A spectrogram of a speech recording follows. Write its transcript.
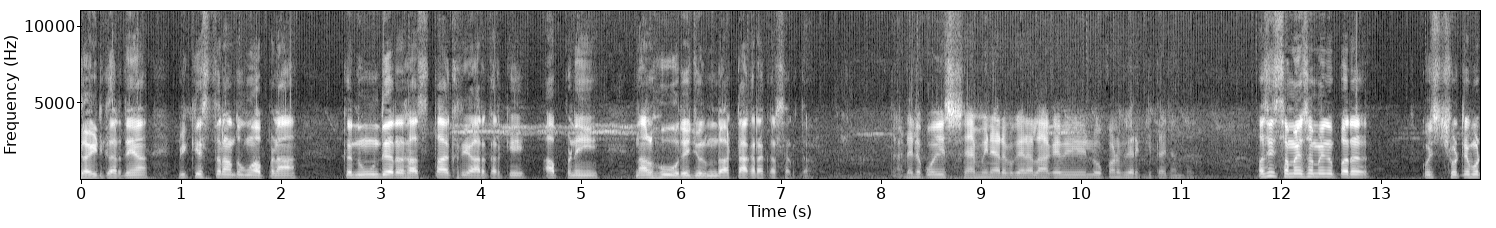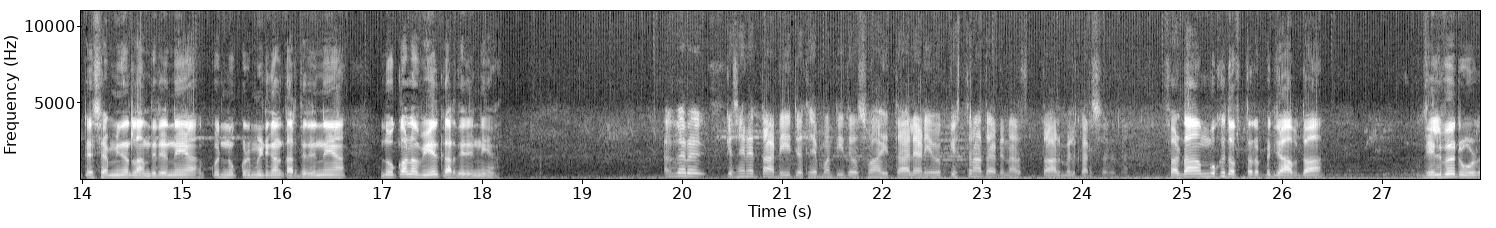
ਗਾਈਡ ਕਰਦੇ ਹਾਂ ਵੀ ਕਿਸ ਤਰ੍ਹਾਂ ਤੂੰ ਆਪਣਾ ਕਾਨੂੰਨ ਦੇ ਰਸਤਾ ਅਖਤਿਆਰ ਕਰਕੇ ਆਪਣੇ ਨਾਲ ਹੋ ਰਹੇ ਜ਼ੁਲਮ ਦਾ ਟਾਕਰਾ ਕਰ ਸਕਦਾ। ਤੁਹਾਡੇ ਲਈ ਕੋਈ ਸੈਮੀਨਾਰ ਵਗੈਰਾ ਲਾ ਕੇ ਵੀ ਲੋਕਾਂ ਨੂੰ ਅਵੇਅਰ ਕੀਤਾ ਜਾਂਦਾ? ਅਸੀਂ ਸਮੇਂ-ਸਮੇਂ ਦੇ ਉੱਪਰ ਕੁਝ ਛੋਟੇ-ਮੋਟੇ ਸੈਮੀਨਾਰ ਲਾਉਂਦੇ ਰਹਿੰਦੇ ਆ ਕੋਈ ਨੁੱਕੜ ਮੀਟਿੰਗਾਂ ਕਰਦੇ ਰਹਿੰਦੇ ਆ ਲੋਕਾਂ ਨੂੰ ਅਵੇਅਰ ਕਰਦੇ ਰਹਿੰਦੇ ਆ। ਅਗਰ ਕਿਸੇ ਨੇ ਤੁਹਾਡੀ ਜਥੇਬੰਦੀ ਤੋਂ ਸਹਾਇਤਾ ਲੈਣੀ ਹੋਵੇ ਕਿਸ ਤਰ੍ਹਾਂ ਤੁਹਾਡੇ ਨਾਲ ਤਾਲਮੇਲ ਕਰ ਸਕਦਾ? ਸਾਡਾ ਮੁੱਖ ਦਫ਼ਤਰ ਪੰਜਾਬ ਦਾ ਰੇਲਵੇ ਰੋਡ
